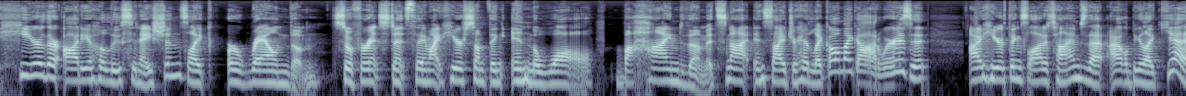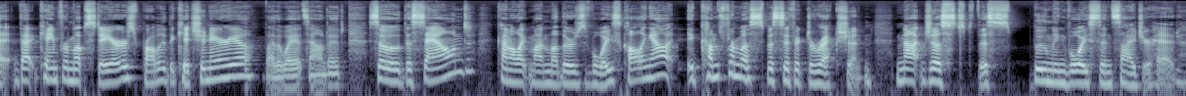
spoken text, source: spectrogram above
hear their audio hallucinations like around them. So, for instance, they might hear something in the wall behind them. It's not inside your head, like, oh my God, where is it? I hear things a lot of times that I'll be like, yeah, that came from upstairs, probably the kitchen area, by the way it sounded. So the sound, kind of like my mother's voice calling out, it comes from a specific direction, not just this booming voice inside your head.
